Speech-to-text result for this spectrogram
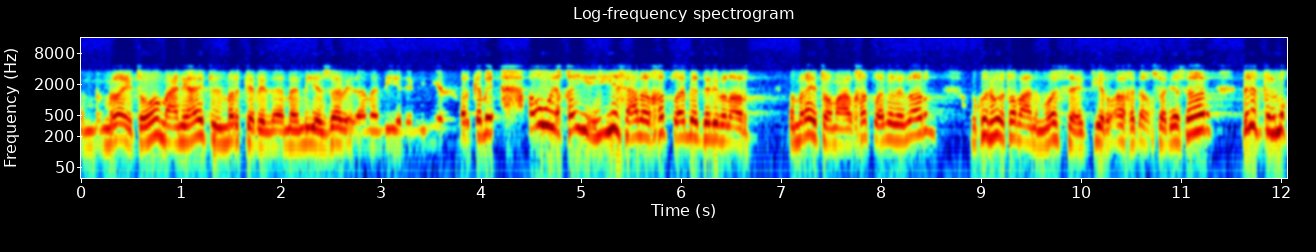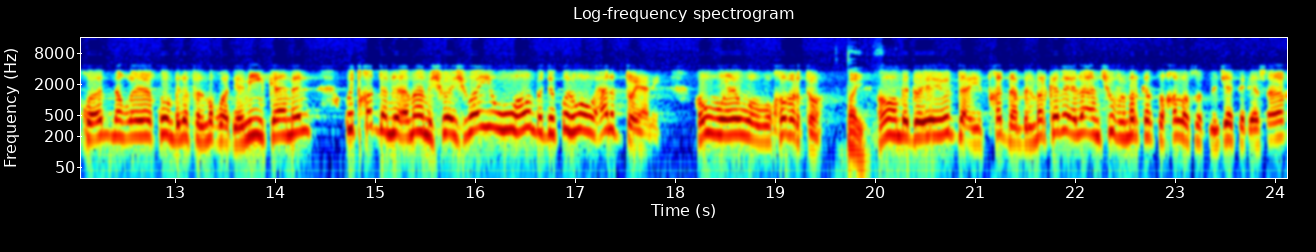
مرايته مع نهاية المركبة الأمامية الزاوية الأمامية اليمينية للمركبة أو يقي- يقيس على الخط الأبيض اللي بالأرض. مرايته مع الخط الأبيض اللي بالأرض بيكون هو طبعا موسع كثير وآخذ أقصى اليسار. بلف المقود يقوم بلف المقود يمين كامل ويتقدم للأمام شوي شوي وهون بده يكون هو وحنبته يعني هو وخبرته. طيب. هون بده يبدأ يتقدم بالمركبة إلى أن نشوف المركبة خلصت من جهة اليسار.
